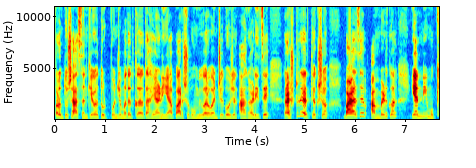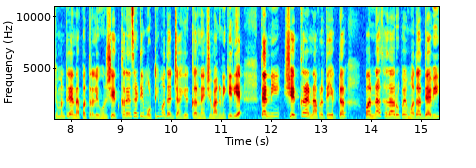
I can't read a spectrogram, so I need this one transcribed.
परंतु शासन केवळ तुटपुंजी मदत करत आहे आणि या पार्श्वभूमीवर वंचित बहुजन आघाडीचे राष्ट्रीय अध्यक्ष बाळासाहेब आंबेडकर यांनी मुख्यमंत्री यांना पत्र लिहून शेतकऱ्यांसाठी मोठी मदत जाहीर करण्याची मागणी केली आहे. त्यांनी शेतकऱ्यांना प्रति हेक्टर पन्नास हजार रुपये मदत द्यावी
